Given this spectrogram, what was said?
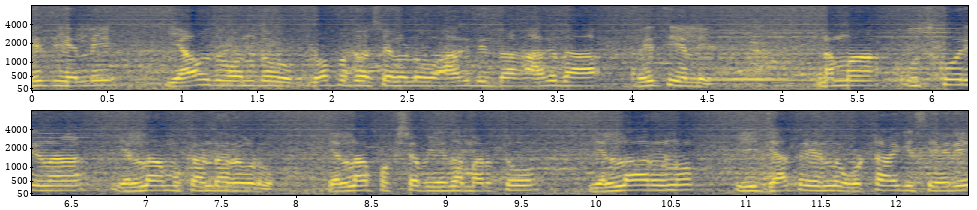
ರೀತಿಯಲ್ಲಿ, ಯಾವುದು ಒಂದು ಲೋಪದೋಷಗಳು ಆಗದಿದ್ದ, ಆಗದ ರೀತಿಯಲ್ಲಿ ನಮ್ಮ ಉಸ್ಕೂರಿನ ಎಲ್ಲ ಮುಖಂಡರುಗಳು ಎಲ್ಲ ಪಕ್ಷ ಭೇದ ಮರೆತು ಎಲ್ಲರೂ ಈ ಜಾತ್ರೆಯನ್ನು ಒಟ್ಟಾಗಿ ಸೇರಿ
